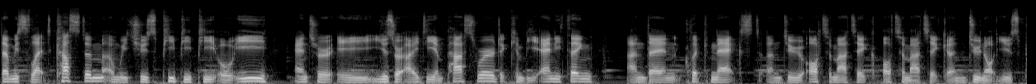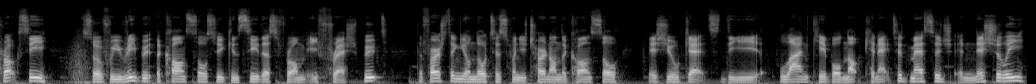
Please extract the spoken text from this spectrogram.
Then we select custom and we choose PPPoE, enter a user ID and password. It can be anything and then click next and do automatic, automatic, and do not use proxy. So if we reboot the console, so you can see this from a fresh boot, the first thing you'll notice when you turn on the console is you'll get the LAN cable not connected message initially,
